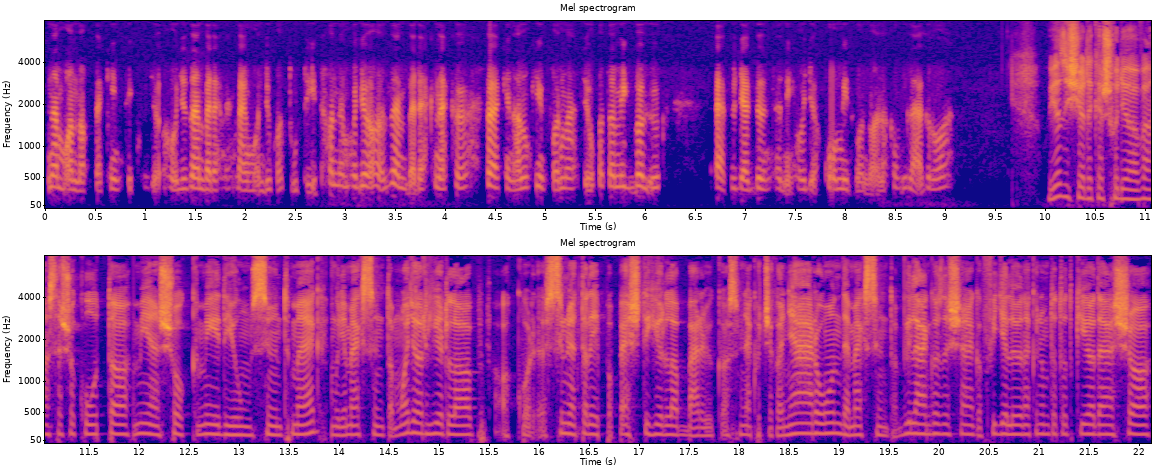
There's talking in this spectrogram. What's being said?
nem annak tekintik, hogy, hogy az embereknek megmondjuk a tutit, hanem hogy az embereknek felkínálunk információkat, amikből ők el tudják dönteni, hogy akkor mit gondolnak a világról. Ugye az is érdekes, hogy a választások óta milyen sok médium szűnt meg. Ugye megszűnt a Magyar Hírlap, akkor szünetel épp a Pesti Hírlap, bár ők azt mondják, hogy csak a nyáron, de megszűnt a világgazdaság, a figyelőnek nyomtatott kiadása,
